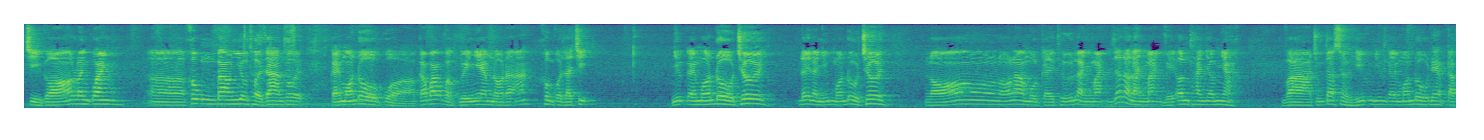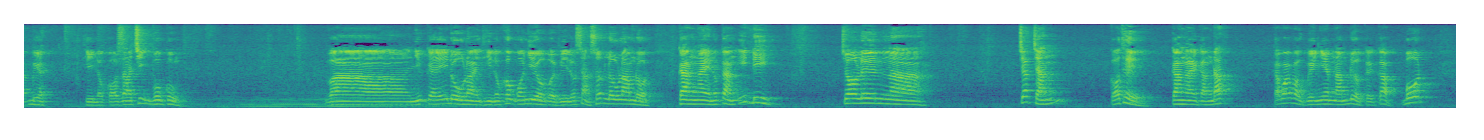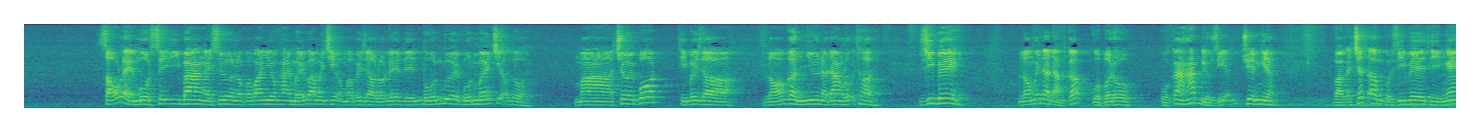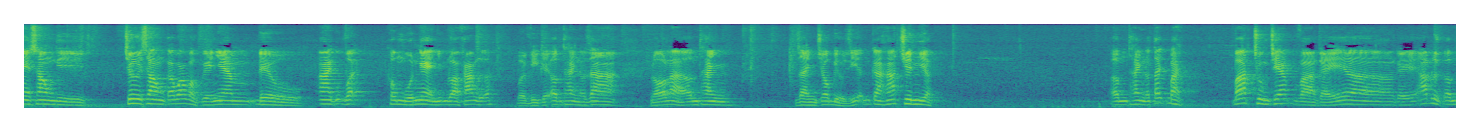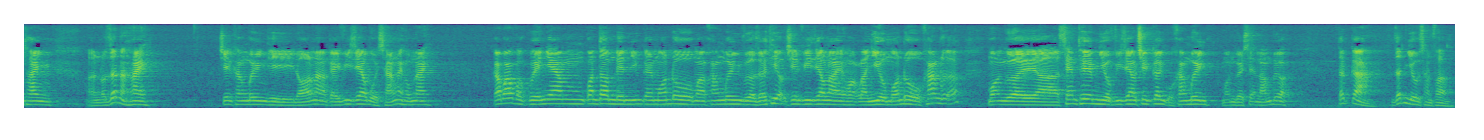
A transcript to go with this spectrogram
chỉ có loanh quanh uh, không bao nhiêu thời gian thôi. Cái món đồ của các bác và quý anh em nó đã không có giá trị. Những cái món đồ chơi đây là những món đồ chơi nó nó là một cái thứ lành mạnh, rất là lành mạnh về âm thanh, âm nhạc. Và chúng ta sở hữu những cái món đồ đẹp đặc biệt thì nó có giá trị vô cùng. Và những cái đồ này thì nó không có nhiều bởi vì nó sản xuất lâu năm rồi. Càng ngày nó càng ít đi. Cho nên là chắc chắn có thể càng ngày càng đắt. Các bác và quý anh em nắm được cái cặp bốt 601 CD3 ngày xưa nó có bao nhiêu? Hai mấy 30 triệu mà bây giờ nó lên đến 40 bốn mấy triệu rồi. Mà chơi bốt thì bây giờ nó gần như là đang lỗi thời. JB nó mới là đẳng cấp của Pro, của ca hát biểu diễn chuyên nghiệp. Và cái chất âm của JB thì nghe xong thì chơi xong các bác và quý anh em đều ai cũng vậy, không muốn nghe những loa khác nữa. Bởi vì cái âm thanh nó ra, nó là âm thanh dành cho biểu diễn ca hát chuyên nghiệp âm thanh nó tách bạch, bát trung chép và cái ờ, cái áp lực âm thanh ờ, nó rất là hay. Trên Khang Minh thì đó là cái video buổi sáng ngày hôm nay. Các bác và quý anh em quan tâm đến những cái món đồ mà Khang Minh vừa giới thiệu trên video này hoặc là nhiều món đồ khác nữa, mọi người ờ, xem thêm nhiều video trên kênh của Khang Minh, mọi người sẽ nắm được tất cả rất nhiều sản phẩm.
